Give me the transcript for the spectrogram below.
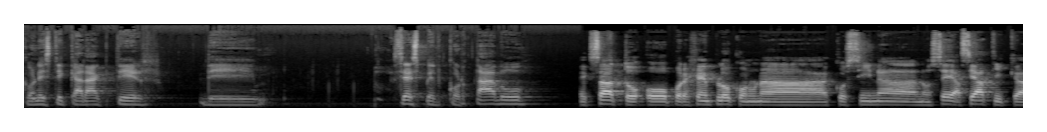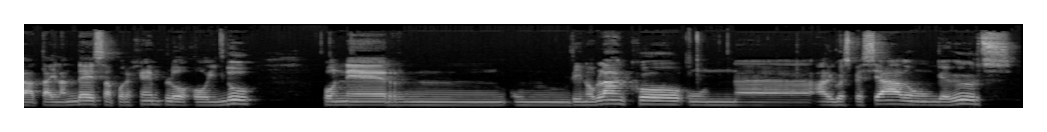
con este carácter de césped cortado. Exacto, o por ejemplo con una cocina, no sé, asiática, tailandesa, por ejemplo, o hindú, poner mm, un vino blanco, un, algo especiado, un Gewürz,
